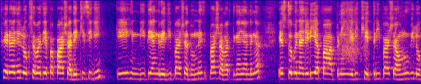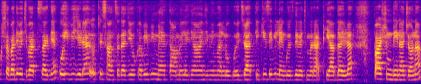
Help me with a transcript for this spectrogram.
ਫਿਰ ਅਜੇ ਲੋਕ ਸਭਾ ਦੀ ਆਪਾਂ ਭਾਸ਼ਾ ਦੇਖੀ ਸੀਗੀ ਕਿ ਹਿੰਦੀ ਤੇ ਅੰਗਰੇਜ਼ੀ ਭਾਸ਼ਾ ਦੋਨੇ ਭਾਸ਼ਾ ਵਰਤੀਆਂ ਜਾਂਦੀਆਂ। ਇਸ ਤੋਂ ਬਿਨਾ ਜਿਹੜੀ ਆਪਾਂ ਆਪਣੀ ਜਿਹੜੀ ਖੇਤਰੀ ਭਾਸ਼ਾ, ਉਹਨੂੰ ਵੀ ਲੋਕ ਸਭਾ ਦੇ ਵਿੱਚ ਵਰਤ ਸਕਦੇ ਹਾਂ ਕੋਈ ਵੀ ਜਿਹੜਾ ਉੱਥੇ ਸੰਸਦ ਆ, ਜੇ ਉਹ ਕਵੇ ਵੀ ਮੈਂ ਤਾਮਿਲ ਜਾਂ ਜਿਵੇਂ ਮੰਨ ਲਓ ਗੁਜਰਾਤੀ ਕਿਸੇ ਵੀ ਲੈਂਗੁਏਜ ਦੇ ਵਿੱਚ ਮਰਾਠੀ ਆਪਦਾ ਜਿਹੜਾ ਭਾਸ਼ਣ ਦੇਣਾ ਚਾਹਣਾ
